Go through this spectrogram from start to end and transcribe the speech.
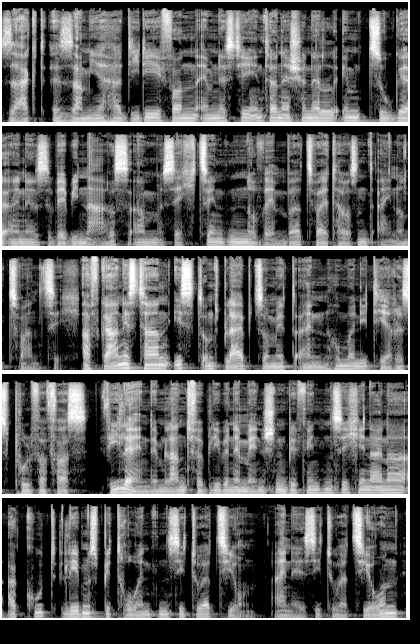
sagt Samir Hadidi von Amnesty International im Zuge eines Webinars am 16. November 2021. Afghanistan ist und bleibt somit ein humanitäres Pulverfass. Viele in dem Land verbliebene Menschen befinden sich in einer akut lebensbedrohenden Situation. Eine Situation,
